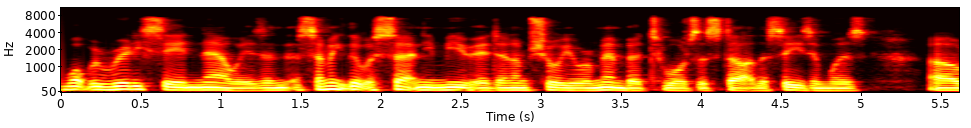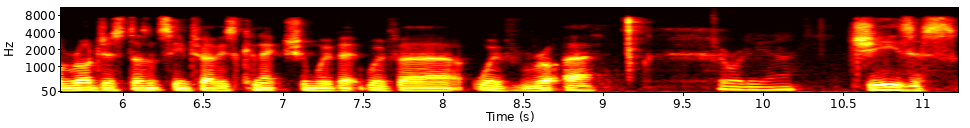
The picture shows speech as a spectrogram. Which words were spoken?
what we're really seeing now is, and something that was certainly muted, and I'm sure you'll remember towards the start of the season was, uh, Rodgers doesn't seem to have his connection with it with uh, with uh, Jordy, yeah. Jesus.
